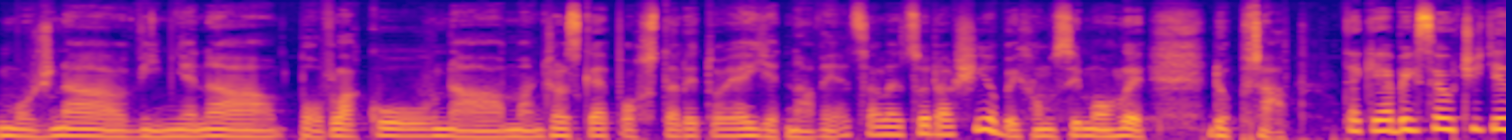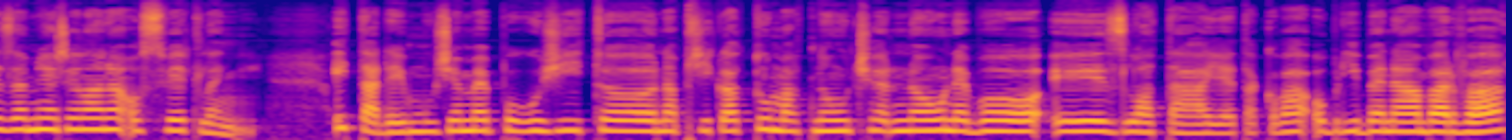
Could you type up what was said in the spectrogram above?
Možná výměna povlaku na manželské posteli, to je jedna věc, ale co dalšího bychom si mohli dopřát? Tak já bych se určitě zaměřila na osvětlení. I tady můžeme použít eh, například tu matnou černou nebo i zlatá je taková oblíbená barva,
